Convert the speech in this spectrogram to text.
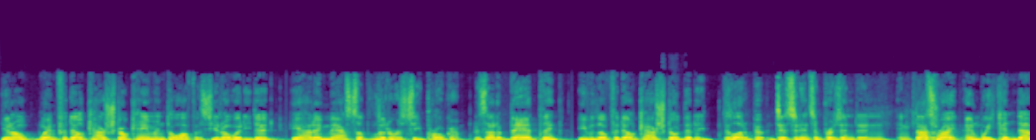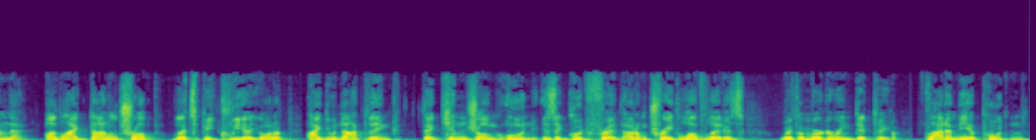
You know, when Fidel Castro came into office, you know what he did? He had a massive literacy program. Is that a bad thing? Even though Fidel Castro did it, there's a lot of dissidents imprisoned in. in Cuba. That's right, and we condemn that. Unlike Donald Trump, let's be clear. You want to? I do not think that Kim Jong un is a good friend. I don't trade love letters with a murdering dictator. Vladimir Putin,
